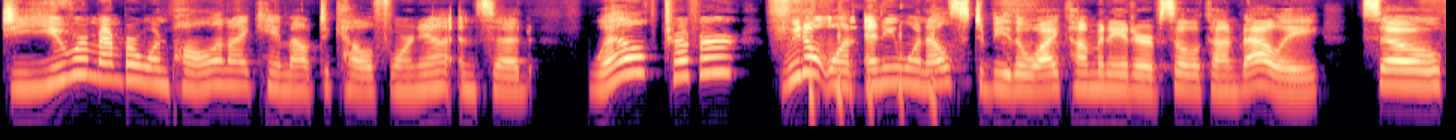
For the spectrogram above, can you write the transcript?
Do you remember when Paul and I came out to California and said, "Well, Trevor, we don't want anyone else to be the Y Combinator of Silicon Valley, so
